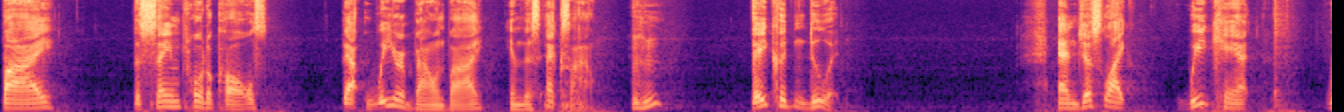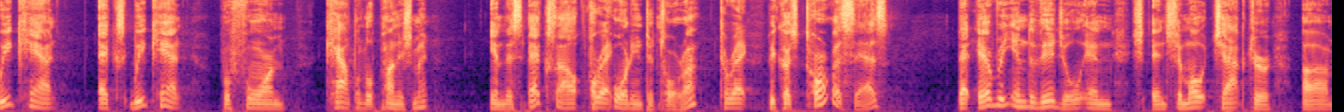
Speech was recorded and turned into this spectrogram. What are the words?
by the same protocols that we are bound by in this exile. Mm-hmm. They couldn't do it. And just like we can't, we can't, ex, we can't perform capital punishment in this exile Correct. according to Torah, Correct. because Torah says that every individual in in Shemot chapter, um,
